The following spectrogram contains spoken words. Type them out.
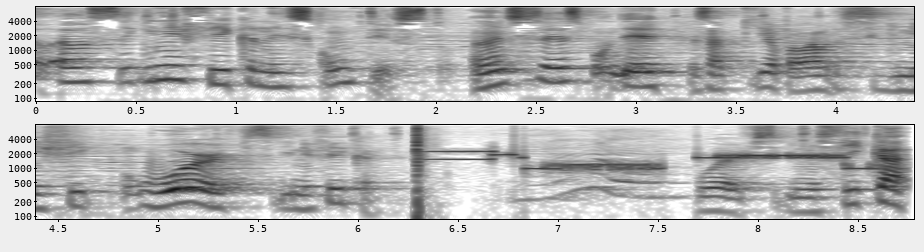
ela significa nesse contexto? Antes de responder, você sabe o que a palavra significa? Worth significa? Worth significa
